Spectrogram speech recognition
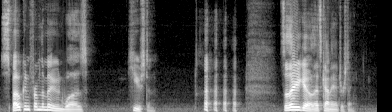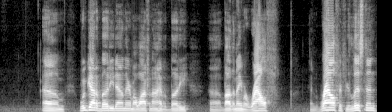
spoken from the moon was Houston. so there you go. That's kind of interesting. Um, we've got a buddy down there. My wife and I have a buddy uh, by the name of Ralph. And Ralph, if you're listening,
